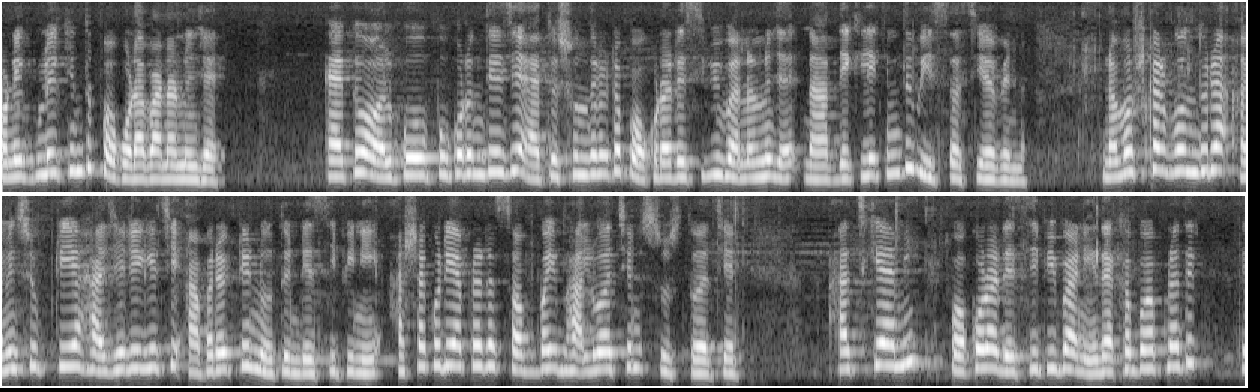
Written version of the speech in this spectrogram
অনেকগুলোই কিন্তু পকোড়া বানানো যায়। এত অল্প উপকরণ দিয়ে যে এত সুন্দর একটা পকোড়া রেসিপি বানানো যায়, না দেখলে কিন্তু বিশ্বাসই হবে না। নমস্কার বন্ধুরা, আমি সুপ্রিয়া হাজির হয়ে গেছি আবারও একটি নতুন রেসিপি নিয়ে। আশা করি আপনারা সবাই ভালো আছেন, সুস্থ আছেন। আজকে আমি পকোড়া রেসিপি বানিয়ে দেখাবো আপনাদের। তো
